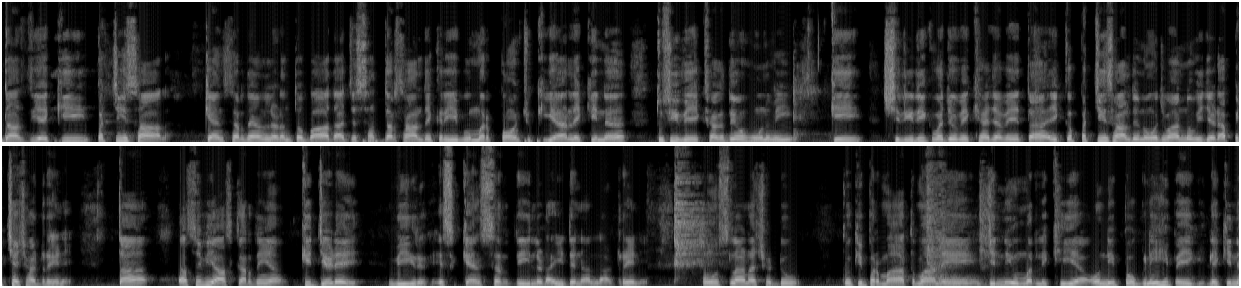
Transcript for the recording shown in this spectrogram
ਦੱਸ ਦਈਏ ਕਿ 25 ਸਾਲ ਕੈਂਸਰ ਦੇ ਨਾਲ ਲੜਨ ਤੋਂ ਬਾਅਦ ਅੱਜ 70 ਸਾਲ ਦੇ ਕਰੀਬ ਉਮਰ ਪਹੁੰਚ ਚੁੱਕੀ ਆ ਲੇਕਿਨ ਤੁਸੀਂ ਵੇਖ ਸਕਦੇ ਹੋ ਹੁਣ ਵੀ ਕਿ ਸਰੀਰਕ ਵਜੋਂ ਵੇਖਿਆ ਜਾਵੇ ਤਾਂ ਇੱਕ 25 ਸਾਲ ਦੇ ਨੌਜਵਾਨ ਨੂੰ ਵੀ ਜਿਹੜਾ ਪਿੱਛੇ ਛੱਡ ਰਹੇ ਨੇ। ਤਾਂ ਅਸੀਂ ਵੀ ਆਸ ਕਰਦੇ ਹਾਂ ਕਿ ਜਿਹੜੇ ਵੀਰ ਇਸ ਕੈਂਸਰ ਦੀ ਲੜਾਈ ਦੇ ਨਾਲ ਲੜ ਰਹੇ ਨੇ, ਹੌਸਲਾ ਨਾ ਛੱਡੋ। ਕਿਉਂਕਿ ਪਰਮਾਤਮਾ ਨੇ ਜਿੰਨੀ ਉਮਰ ਲਿਖੀ ਆ ਉਨੀ ਭੋਗਣੀ ਹੀ ਪਏਗੀ। ਲੇਕਿਨ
